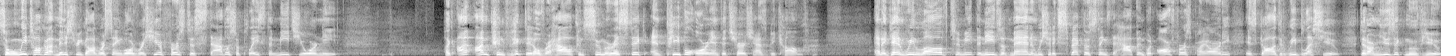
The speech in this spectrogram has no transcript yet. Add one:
So when we talk about ministry, God, we're saying, Lord, we're here first to establish a place to meet your need. Like, I, am convicted over how consumeristic and people oriented church has become. And again, we love to meet the needs of man and we should expect those things to happen, but our first priority is God, did we bless you? Did our music move you?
